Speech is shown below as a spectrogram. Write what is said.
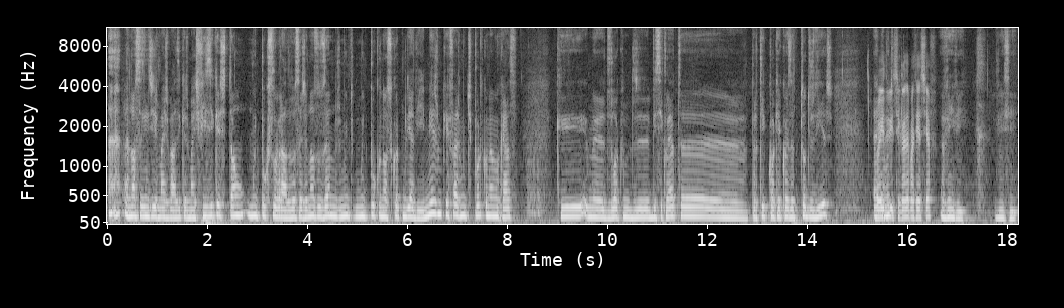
as nossas energias mais básicas, mais físicas, estão muito pouco celebradas, ou seja, nós usamos muito, muito pouco o nosso corpo no dia a dia. E mesmo quem faz muito desporto, como é o meu caso, que me desloco-me de bicicleta, pratico qualquer coisa todos os dias. Veio é de muito... bicicleta para a TSF? Vim, vim. Vim, sim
